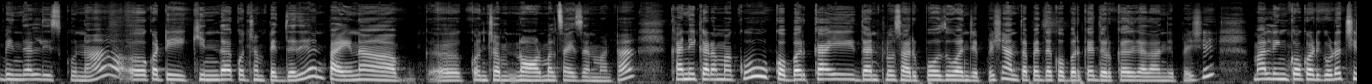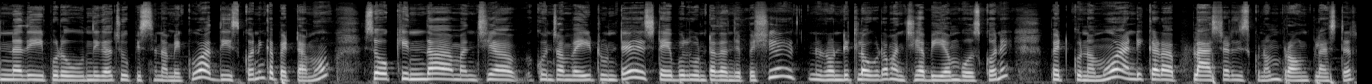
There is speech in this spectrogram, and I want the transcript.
బిందెలు తీసుకున్నా ఒకటి కింద కొంచెం పెద్దది అండ్ పైన కొంచెం నార్మల్ సైజ్ అనమాట కానీ ఇక్కడ మాకు కొబ్బరికాయ దాంట్లో సరిపోదు అని చెప్పేసి అంత పెద్ద కొబ్బరికాయ దొరకదు కదా అని చెప్పేసి మళ్ళీ ఇంకొకటి కూడా చిన్నది ఇప్పుడు ఉంది కదా చూపిస్తున్నా మీకు అది తీసుకొని ఇంకా పెట్టాము. సో కింద మంచిగా కొంచెం వెయిట్ ఉంటే స్టేబుల్గా ఉంటుంది అని చెప్పేసి రెండిట్లో కూడా మంచిగా బియ్యం పోసుకొని పెట్టుకున్నాము. అండ్ ఇక్కడ ప్లాస్టర్ తీసుకున్నాం బ్రౌన్ ప్లాస్టర్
